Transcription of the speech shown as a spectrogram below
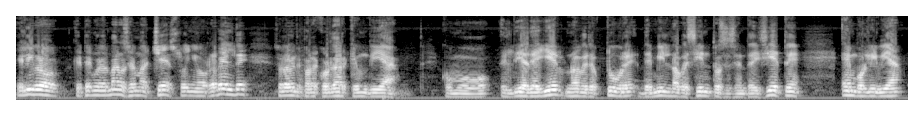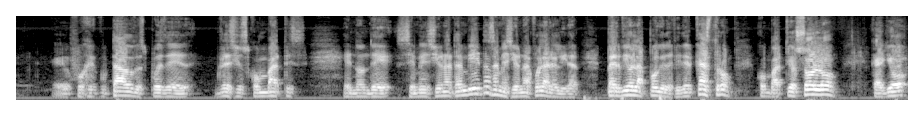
El libro que tengo en las manos se llama Che, Sueño Rebelde, solamente para recordar que un día como el día de ayer, 9 de octubre de 1967, en Bolivia eh, fue ejecutado después de recios combates, en donde se menciona también, no se menciona, fue la realidad, perdió el apoyo de Fidel Castro, combatió solo, cayó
